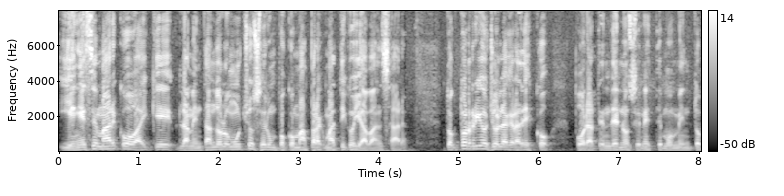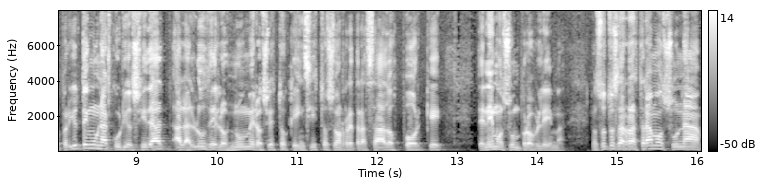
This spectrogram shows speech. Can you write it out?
Y en ese marco hay que, lamentándolo mucho, ser un poco más pragmático y avanzar. Doctor Ríos, yo le agradezco por atendernos en este momento, pero yo tengo una curiosidad a la luz de los números, estos que, insisto, son retrasados porque tenemos un problema. Nosotros arrastramos una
